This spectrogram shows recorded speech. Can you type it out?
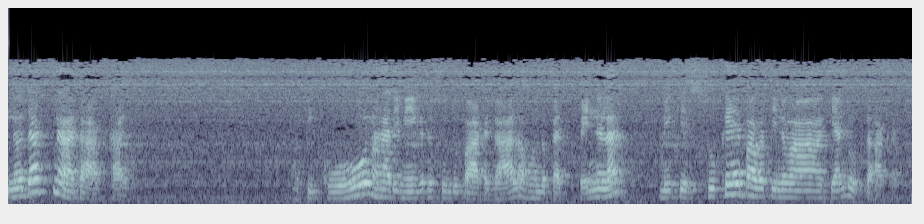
නොදක්නා තාක්කල් අපි කොහොම හරි මේකට සුදු පාට ගාලා හොඳ පැත්ත පෙන්නලා මේකේ සුඛය පවතිනවා කියන උත්සාහ කරනවා.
